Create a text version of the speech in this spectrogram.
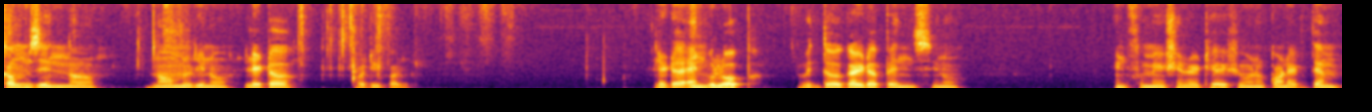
comes in uh, normal you know letter what do you call it letter envelope with the Guider pens you know information right here if you want to contact them.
